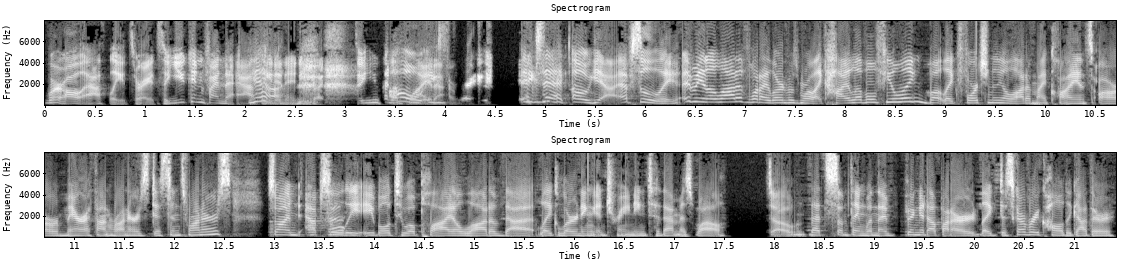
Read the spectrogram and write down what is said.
We're all athletes, right? So you can find the athlete yeah. in anybody. So you can oh, apply ex- that, right? exact. Oh yeah, absolutely. I mean, a lot of what I learned was more like high level fueling, but like fortunately, a lot of my clients are marathon runners, distance runners. So I'm absolutely able to apply a lot of that like learning and training to them as well. So that's something when they bring it up on our like discovery call together,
